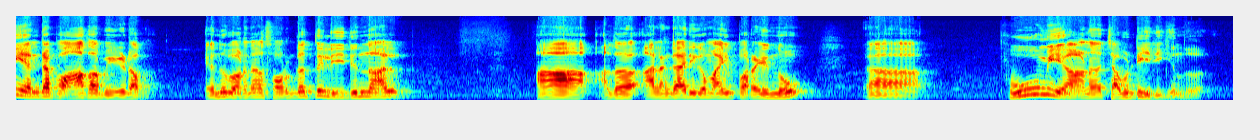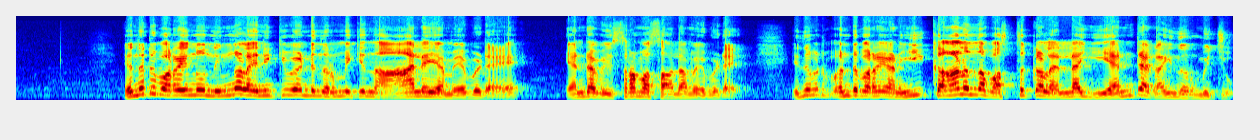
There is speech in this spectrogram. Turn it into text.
എന്റെ പാതപീഠം എന്ന് പറഞ്ഞാൽ സ്വർഗത്തിൽ ഇരുന്നാൽ അത് അലങ്കാരികമായി പറയുന്നു ഭൂമിയാണ് ചവിട്ടിയിരിക്കുന്നത്. എന്നിട്ട് പറയുന്നു നിങ്ങൾ എനിക്ക് വേണ്ടി നിർമ്മിക്കുന്ന ആലയം എവിടെ? എന്റെ വിശ്രമ സ്ഥലം എവിടെ? എന്നിട്ട് എന്നിട്ട് പറയുകയാണ് ഈ കാണുന്ന വസ്തുക്കളെല്ലാം എന്റെ കൈ നിർമ്മിച്ചു.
